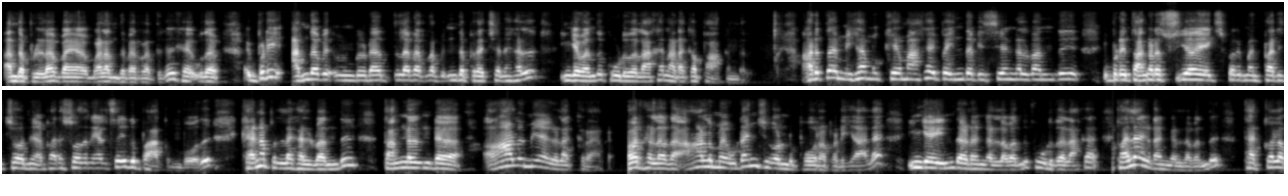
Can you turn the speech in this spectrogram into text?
அந்த பிள்ளை வ- வளர்ந்து வர்றதுக்கு உதவி இப்படி அந்த இடத்துல வர்ற இந்த பிரச்சனைகள் இங்க வந்து கூடுதலாக நடக்க பார்க்கின்றது. அடுத்த மிக முக்கியமாக இப்ப இந்த விஷயங்கள் வந்து இப்படி தங்களோட சுய எக்ஸ்பெரிமெண்ட் பரிசோதனை பரிசோதனைகள் செய்து பார்க்கும்போது கன பிள்ளைகள் வந்து தங்களோட ஆளுமையை இழக்கிறார்கள். அவர்கள் அதை ஆளுமை உடைஞ்சு கொண்டு போறபடியால இங்க இந்த இடங்கள்ல வந்து கூடுதலாக பல இடங்கள்ல வந்து தற்கொலை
